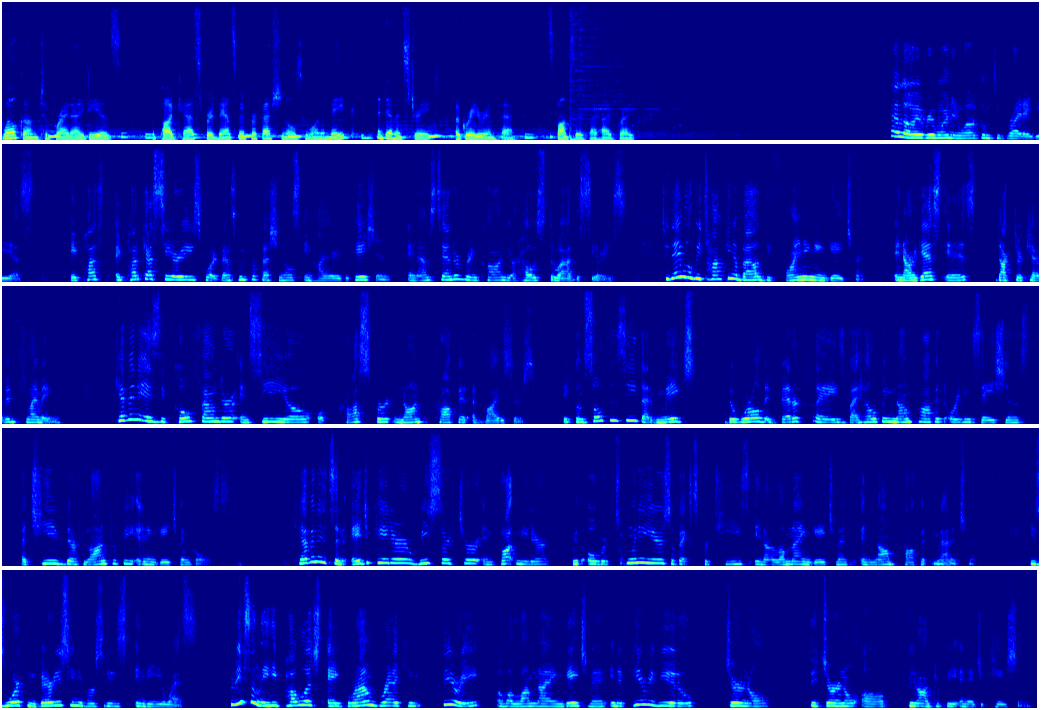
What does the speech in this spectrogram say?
Welcome to Brite Ideas, the podcast for advancement professionals who want to make and demonstrate a greater impact, sponsored by Hivebrite. Hello, everyone, and welcome to Brite Ideas, a, pos- a podcast series for advancement professionals in higher education. And I'm Sandra Rincon, your host throughout the series. Today, we'll be talking about defining engagement, and our guest is Dr. Kevin Fleming, Kevin is the co-founder and CEO of Prosper Nonprofit Advisors, a consultancy that makes the world a better place by helping nonprofit organizations achieve their philanthropy and engagement goals. Kevin is an educator, researcher, and thought leader with over 20 years of expertise in alumni engagement and nonprofit management. He's worked in various universities in the US. Recently, he published a groundbreaking theory of alumni engagement in a peer review journal, the Journal of Philanthropy and Education.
